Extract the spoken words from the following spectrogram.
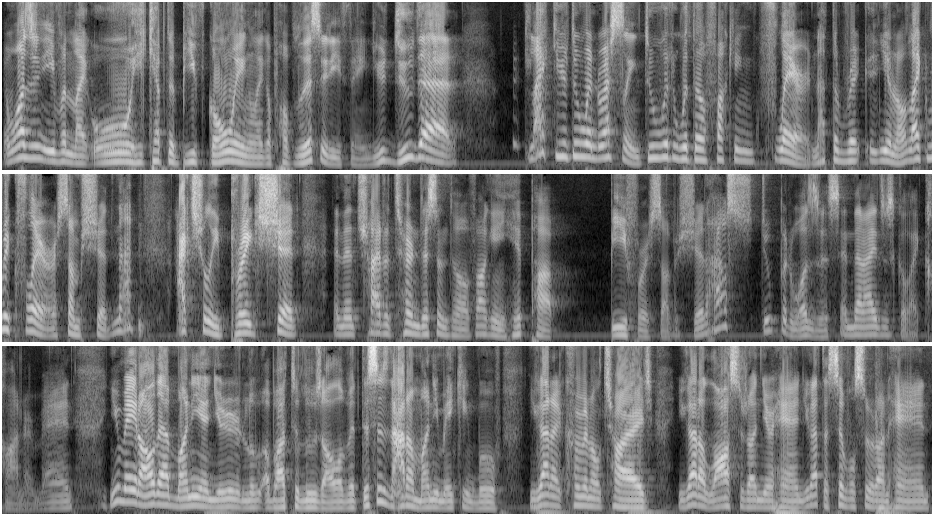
it wasn't even like, oh, he kept the beef going like a publicity thing. You do that like you're doing wrestling. Do it with the fucking flair, not the Rick, you know, like Ric Flair or some shit. Not actually break shit and then try to turn this into a fucking hip hop beef or some shit. How stupid was this? And then I just go like, Conor, man, you made all that money and you're lo- about to lose all of it. This is not a money making move. You got a criminal charge. You got a lawsuit on your hand. You got the civil suit on hand.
